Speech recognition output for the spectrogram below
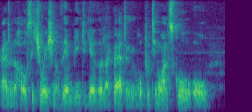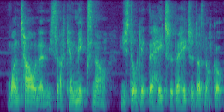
and the whole situation of them being together like that and we all put in one school or one town and we start can mix now you still get the hatred. The hatred does not go.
